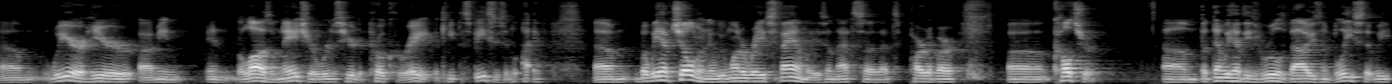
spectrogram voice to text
Um, we are here, I mean, in the laws of nature, we're just here to procreate and keep the species alive. Um, but we have children and we want to raise families, and that's, uh, that's part of our uh, culture. Um, but then we have these rules, values, and beliefs that we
